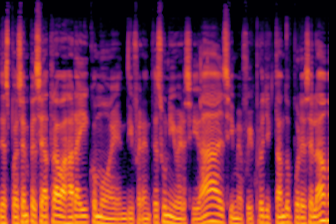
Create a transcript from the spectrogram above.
Después empecé a trabajar ahí como en diferentes universidades y me fui proyectando por ese lado.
